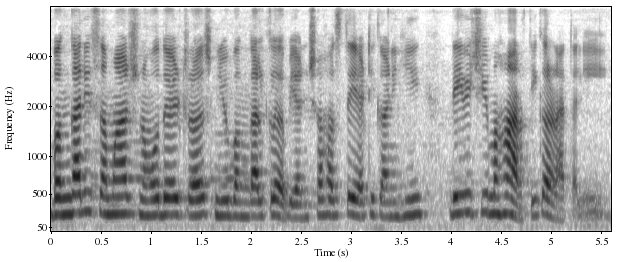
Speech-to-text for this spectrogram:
बंगाली समाज Navodaya trust new Bengal club यांच्या हस्ते या ठिकाणी ही देवीची महाआरती करण्यात आली.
